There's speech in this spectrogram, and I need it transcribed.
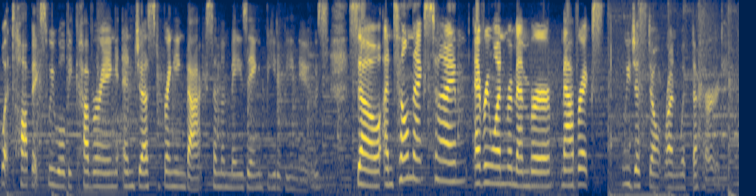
what topics we will be covering, and just bringing back some amazing B2B news. So until next time, everyone remember Mavericks, we just don't run with the herd.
